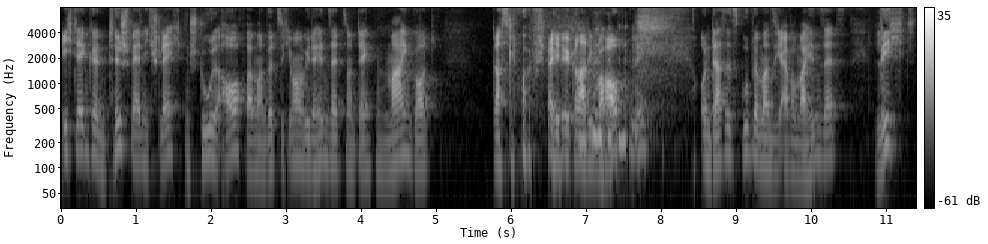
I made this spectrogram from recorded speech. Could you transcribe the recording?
Ich denke, ein Tisch wäre nicht schlecht, ein Stuhl auch, weil man wird sich immer wieder hinsetzen und denken, mein Gott, das läuft ja hier gerade überhaupt nicht. Und das ist gut, wenn man sich einfach mal hinsetzt. Licht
